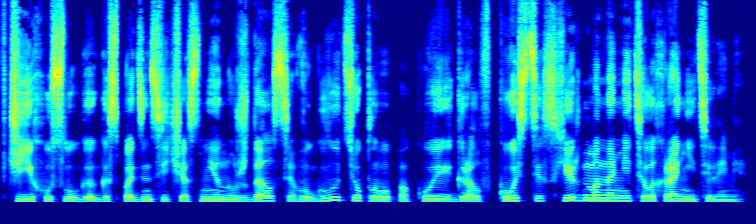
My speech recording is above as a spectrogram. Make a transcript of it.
в чьих услугах господин сейчас не нуждался, в углу теплого покоя играл в кости с хирдманами-телохранителями.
